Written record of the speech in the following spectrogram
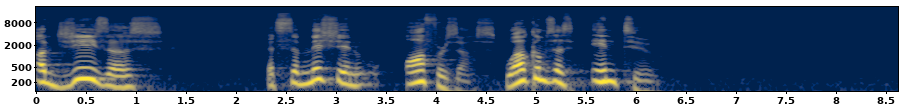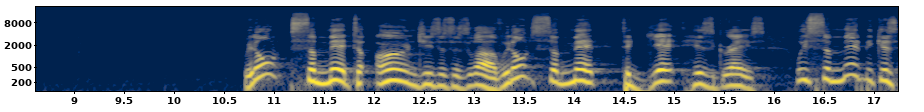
of Jesus that submission offers us, welcomes us into. We don't submit to earn Jesus' love. We don't submit to get his grace. We submit because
